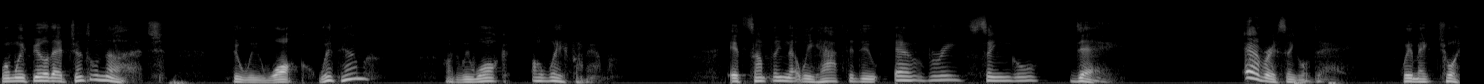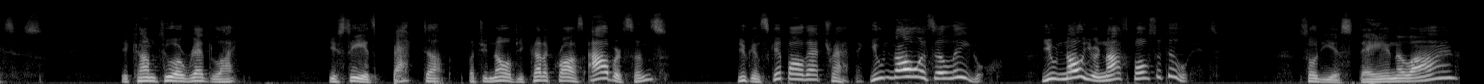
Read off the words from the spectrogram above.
when we feel that gentle nudge. Do we walk with him or do we walk away from him? It's something that we have to do every single day. Every single day, we make choices. You come to a red light, you see it's backed up, but you know if you cut across Albertsons, you can skip all that traffic. You know it's illegal. You know you're not supposed to do it. So do you stay in the line?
